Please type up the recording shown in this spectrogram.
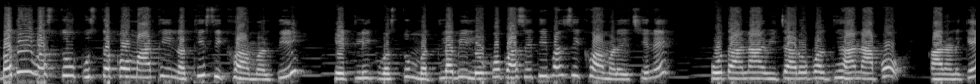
બધી વસ્તુ પુસ્તકોમાંથી નથી શીખવા મળતી. કેટલીક વસ્તુ મતલબી લોકો પાસેથી પણ શીખવા મળે છે ને? પોતાના વિચારો પર ધ્યાન આપો, કારણ કે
